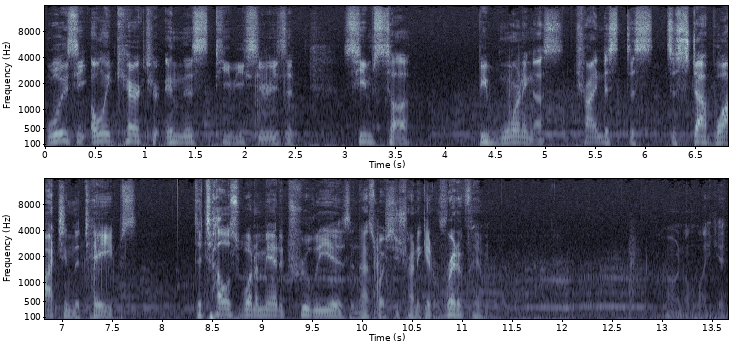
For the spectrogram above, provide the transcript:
Wooly's the only character in this TV series that seems to be warning us, trying to, to, to stop watching the tapes, to tell us what Amanda truly is, and that's why she's trying to get rid of him. Oh, I don't like it.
